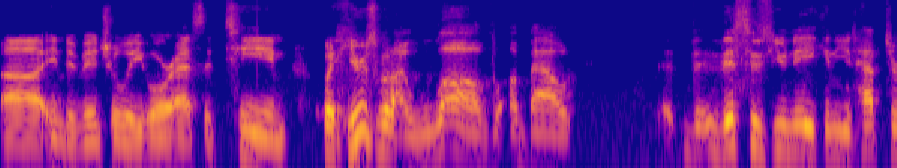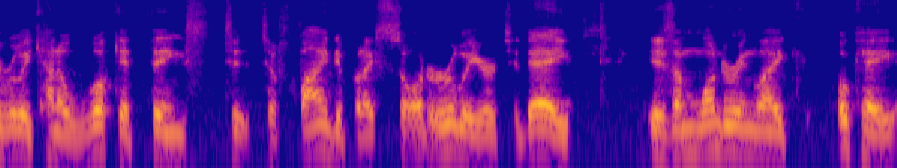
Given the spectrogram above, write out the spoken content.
uh, individually or as a team. But here's what I love about this is unique and you'd have to really kind of look at things to, to find it but i saw it earlier today is i'm wondering like okay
